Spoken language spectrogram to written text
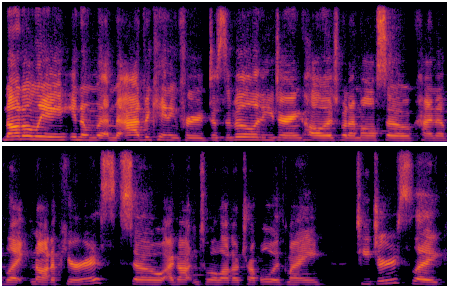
not only, you know, I'm advocating for disability during college, but I'm also kind of like not a purist. So I got into a lot of trouble with my teachers. Like,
